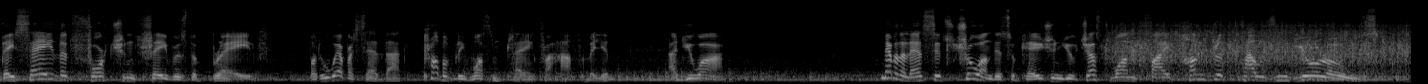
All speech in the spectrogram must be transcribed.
They say that fortune favors the brave, but whoever said that probably wasn't playing for half a million, and you are. Nevertheless, it's true on this occasion you've just won 500,000 euros.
